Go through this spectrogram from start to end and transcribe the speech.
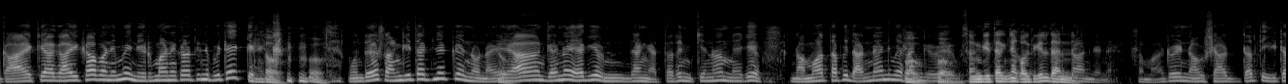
ගායකයා ගායිකාව නෙමෙයි නිර්මාණය කරලා තියෙන පිට එක්කෙනෙක්. හොඳ සංගීතඥයෙක් වෙන්න ඕන. එයා ගැන එයාගේ දැන් ඇත්ත වශයෙන්ම කියනවා මේකේ නමවත් අපි දන්නේ නැහැ නේ මේ ඔව්, සංගී- ඔව්. සංගීතඥ කවුද කියලා දන්නේ දන්නේ නැහැ. සමහරට ඔය නෞෂාද්දත් ඊටත්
